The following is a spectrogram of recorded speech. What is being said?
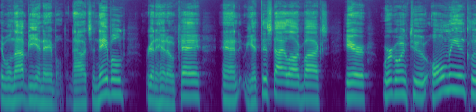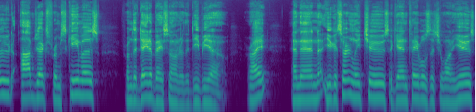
it will not be enabled. Now it's enabled. We're going to hit OK. And we get this dialog box here. We're going to only include objects from schemas from the database owner, the DBO, right? And then you could certainly choose, again, tables that you want to use,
